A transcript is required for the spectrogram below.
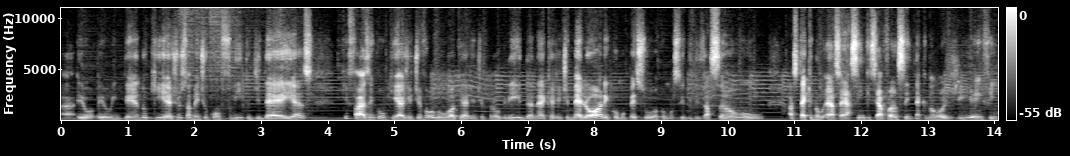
ah, eu, eu entendo que é justamente o conflito de ideias que fazem com que a gente evolua, que a gente progrida, né? que a gente melhore como pessoa, como civilização. As tecno... É, é assim que se avança em tecnologia, enfim.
